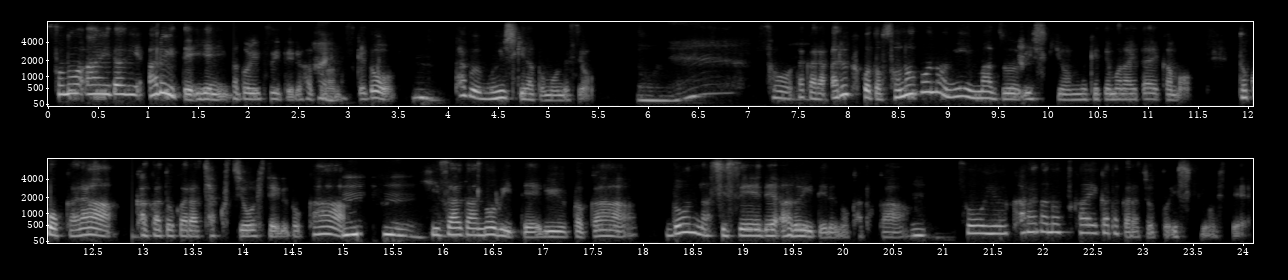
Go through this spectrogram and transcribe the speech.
その間に歩いて家にたどり着いているはずなんですけど、はい。うん、多分無意識だと思うんですよ。そうね。そう、だから歩くことそのものにまず意識を向けてもらいたいかも。どこからかかとから着地をしているとか、うんうん、膝が伸びているとか、どんな姿勢で歩いているのかとか、うん、そういう体の使い方からちょっと意識をして、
